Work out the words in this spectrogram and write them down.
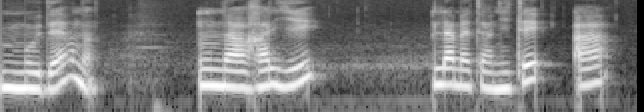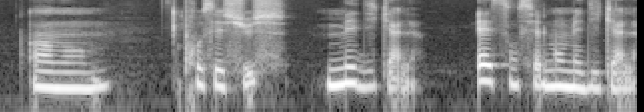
moderne, on a rallié la maternité à un processus médical, essentiellement médical.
